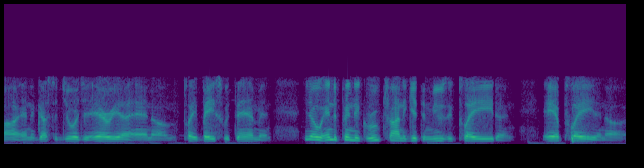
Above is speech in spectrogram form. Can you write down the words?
uh, in Augusta, Georgia area, and um, play bass with them. And you know, independent group trying to get the music played and airplay and uh,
